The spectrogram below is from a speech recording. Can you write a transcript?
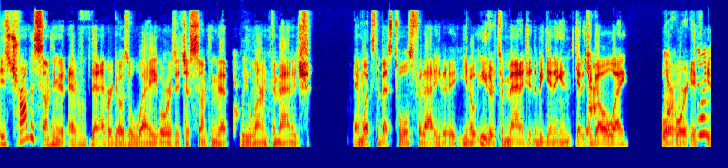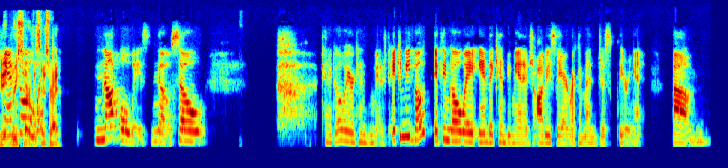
Is trauma something that ever that ever goes away, or is it just something that we learn to manage? And what's the best tools for that either you know either to manage it in the beginning and get it yeah. to go away or yeah. or if, so it, if it resurfaces right? Not always no. So can it go away or can it be managed? It can be both. It can go away and it can be managed. Obviously i recommend just clearing it. Um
